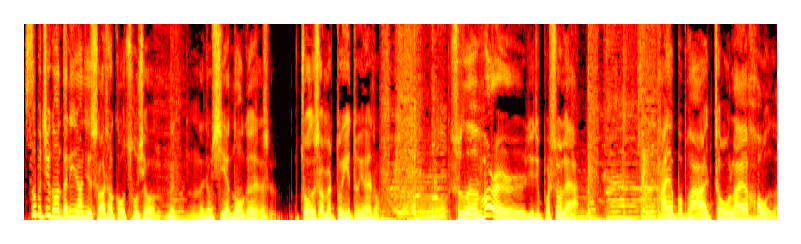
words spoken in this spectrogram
是不就跟德利人家商场搞促销那那种鞋，弄个桌子上面堆一堆那种，说是味儿也就不说了，他也不怕招来耗子，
